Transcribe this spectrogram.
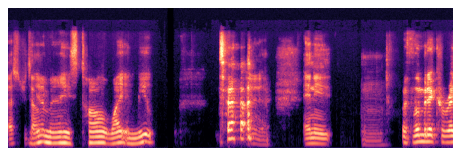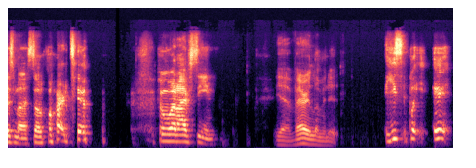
That's what you're Yeah, telling me. man. He's tall, white, and mute. Yeah. And he, mm, with limited charisma so far too from what i've seen yeah, very limited. he's but it,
